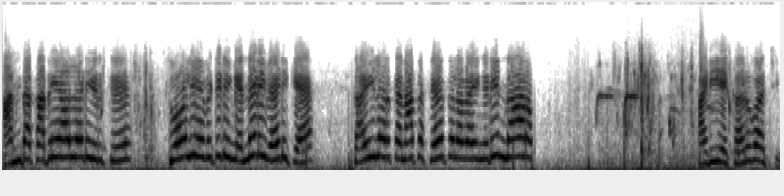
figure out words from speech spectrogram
அந்த கதையாலடி இருக்கு. சோழிய விட்டு நீங்க என்னடி வேடிக்கை? கையில இருக்க நாத்த சேத்துல வைங்கடி நேரம் அடியே கருவாச்சி.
